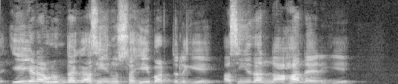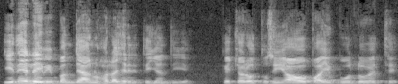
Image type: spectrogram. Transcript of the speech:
ਤੇ ਇਹ ਜਿਹੜਾ ਹੁਣ ਹੁੰਦਾ ਕਿ ਅਸੀਂ ਇਹਨੂੰ ਸਹੀ ਵਰਤ ਲਈਏ, ਅਸੀਂ ਇਹਦਾ ਲਾਹਾ ਲੈ ਲਈਏ, ਇਹਦੇ ਲਈ ਵੀ ਬੰਦਿਆਂ ਨੂੰ ਹੱਲਾਸ਼ੇਰੀ ਦਿੱਤੀ ਜਾਂਦੀ ਹੈ ਕਿ ਚਲੋ ਤੁਸੀਂ ਆਓ ਭਾਈ, ਬੋਲੋ ਇੱਥੇ।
